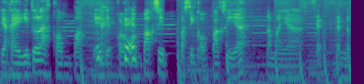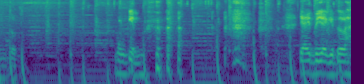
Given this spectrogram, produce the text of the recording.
Ya kayak gitulah kompak. Ya kalau kompak sih pasti kompak sih ya namanya fa- fandom tuh. Mungkin ya intinya gitulah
